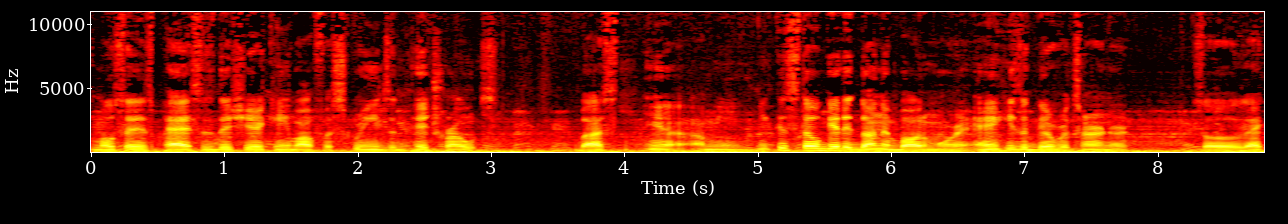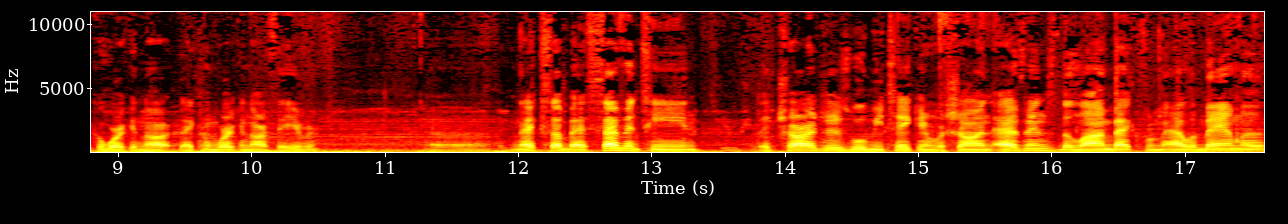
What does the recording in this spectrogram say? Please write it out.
most of his passes this year came off of screens and hitch routes. But I, yeah, I mean, he can still get it done in Baltimore, and he's a good returner, so that could work in our that can work in our favor. Uh, next up at 17, the Chargers will be taking Rashaan Evans, the linebacker from Alabama.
